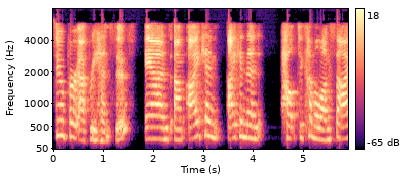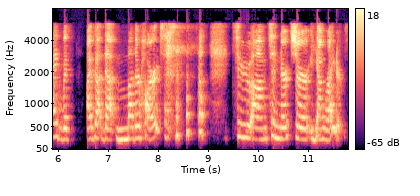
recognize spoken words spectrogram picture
super apprehensive. And um, I can I can then help to come alongside with I've got that mother heart to um, to nurture young writers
